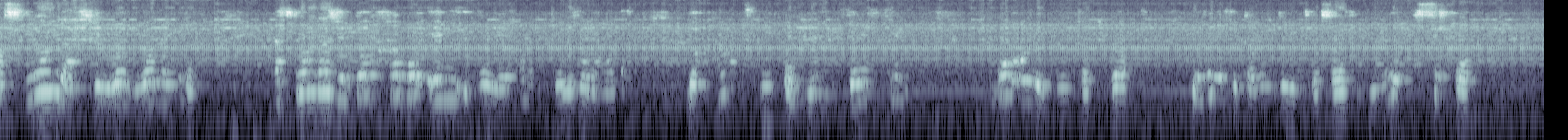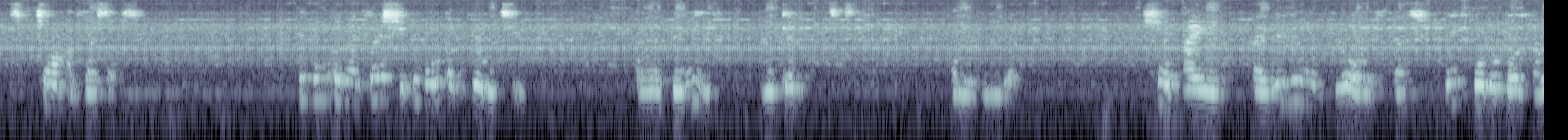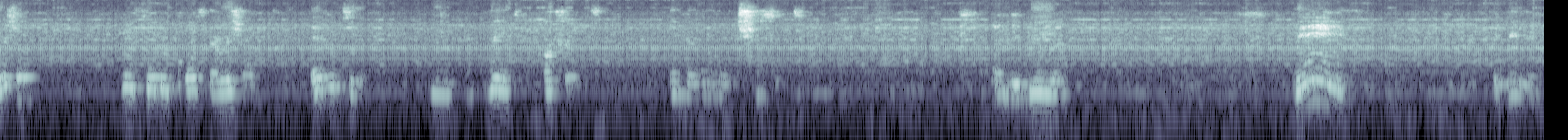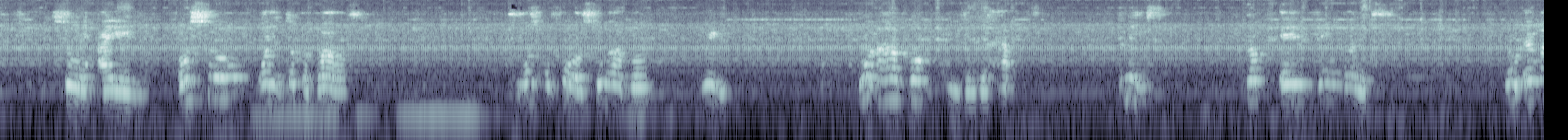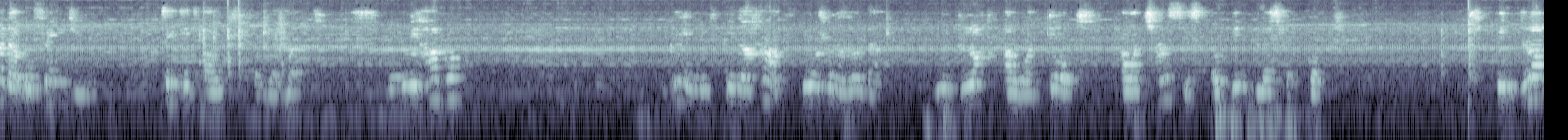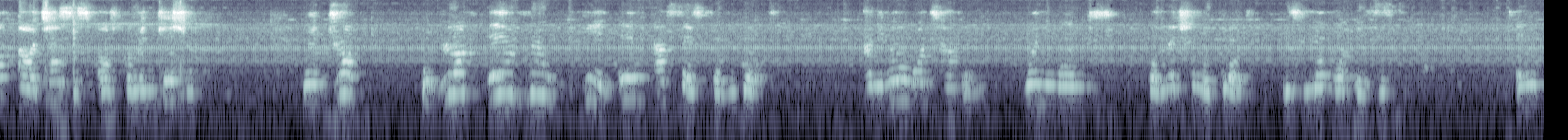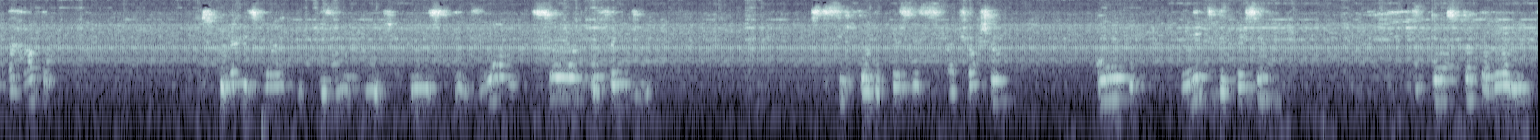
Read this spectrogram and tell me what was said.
as long as you love one another, as long as you don't harbor any evil in your heart one another, your heart is open, very free. Go on the path of God. Even if you cannot do it yourself, look, seek for strong advisors. People who can advise you, people can pray with you. And I believe you get. Hallelujah. So I I really love that we follow God's direction. We follow God's direction. Everything will be made perfect in the name of Jesus. Hallelujah. Amen. Amen. So I also want to talk about most of us have a grief. Have a grief in the heart. Please drop every malice. Whoever that offends you, take it out of your mouth. When we harbor grief in our heart towards one another, we block our doors, our chances of being blessed from God. We block our chances of communication. We drop, we block everything, every access from God. And you know what's happening when one's connection with God is no more existing? And it can. So that is why it is not. If, if one, someone offends you, seek for the person's attraction, go meet the person, discuss, talk about it,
